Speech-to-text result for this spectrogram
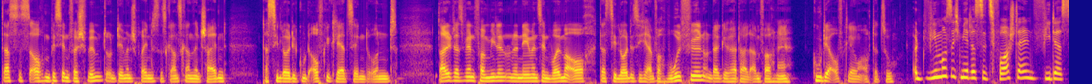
dass es auch ein bisschen verschwimmt und dementsprechend ist das ganz, ganz entscheidend, dass die Leute gut aufgeklärt sind. Und dadurch, dass wir ein Familienunternehmen sind, wollen wir auch, dass die Leute sich einfach wohlfühlen und da gehört halt einfach eine gute Aufklärung auch dazu. Und wie muss ich mir das jetzt vorstellen, wie das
